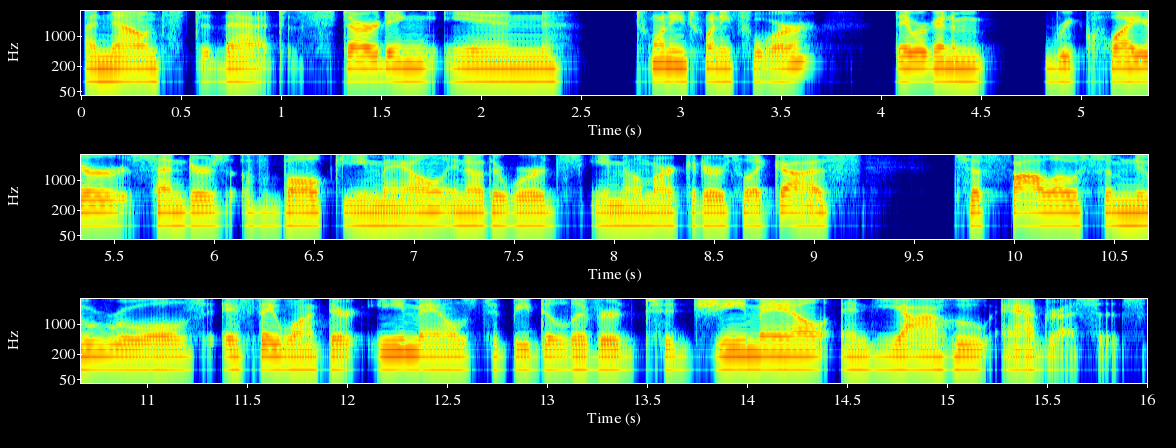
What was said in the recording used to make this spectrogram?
announced that starting in 2024, they were going to require senders of bulk email, in other words, email marketers like us, to follow some new rules if they want their emails to be delivered to Gmail and Yahoo addresses.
